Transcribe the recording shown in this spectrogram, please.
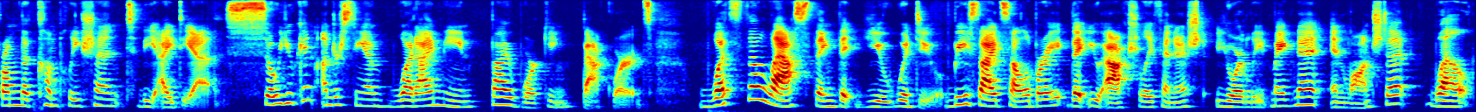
from the completion to the idea, so you can understand what I mean by working backwards. What's the last thing that you would do besides celebrate that you actually finished your lead magnet and launched it? Well,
